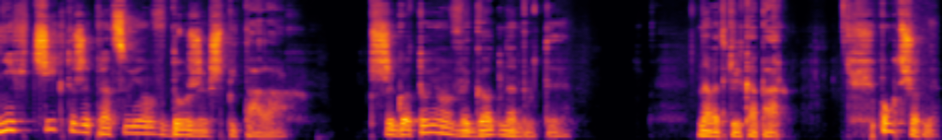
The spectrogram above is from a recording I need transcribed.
Niech ci, którzy pracują w dużych szpitalach, przygotują wygodne buty, nawet kilka par. Punkt siódmy.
